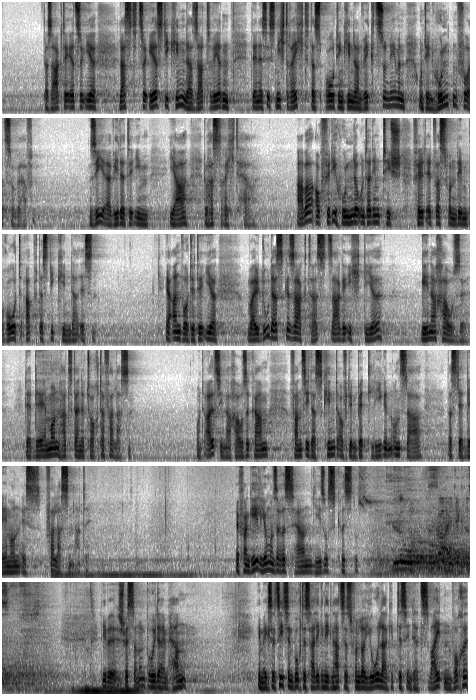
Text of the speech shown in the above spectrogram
Da sagte er zu ihr, lasst zuerst die Kinder satt werden, denn es ist nicht recht, das Brot den Kindern wegzunehmen und den Hunden vorzuwerfen. Sie erwiderte ihm, ja, du hast recht, Herr. Aber auch für die Hunde unter dem Tisch fällt etwas von dem Brot ab, das die Kinder essen. Er antwortete ihr, weil du das gesagt hast, sage ich dir, geh nach Hause, der Dämon hat deine Tochter verlassen. Und als sie nach Hause kam, fand sie das Kind auf dem Bett liegen und sah, dass der Dämon es verlassen hatte. Evangelium unseres Herrn Jesus Christus. Liebe Schwestern und Brüder im Herrn, im Exerzitienbuch des heiligen Ignatius von Loyola gibt es in der zweiten Woche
